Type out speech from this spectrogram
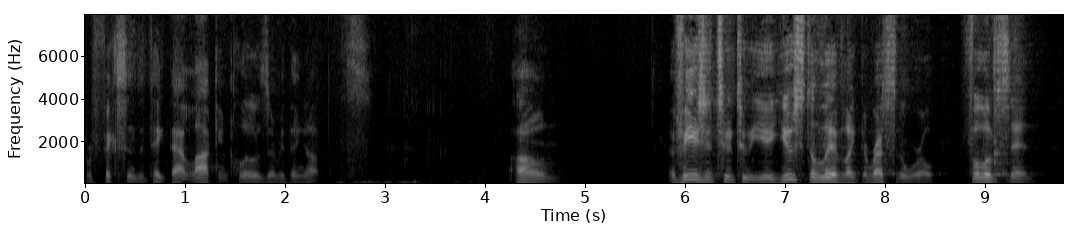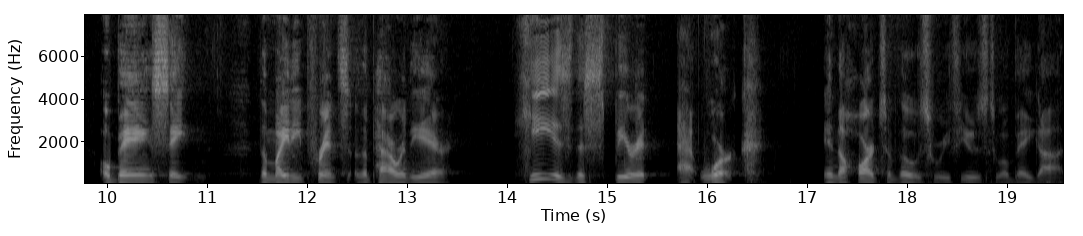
We're fixing to take that lock and close everything up. Um, Ephesians 2 2. You used to live like the rest of the world, full of sin, obeying Satan, the mighty prince of the power of the air. He is the spirit at work in the hearts of those who refuse to obey God.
